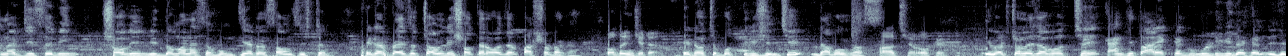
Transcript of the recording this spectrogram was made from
energy saving সবই বিদ্যমান আছে হোম থিয়েটার সাউন্ড সিস্টেম। এটার প্রাইস হচ্ছে অনলি সতেরো হাজার পাঁচশো টাকা। কত ইঞ্চিটা এটা? হচ্ছে বত্রিশ ইঞ্চি ডাবল গ্লাস আচ্ছা ওকে এবার চলে যাব হচ্ছে কাঙ্ক্ষিত আরেকটা গুগল টিভি দেখেন এই যে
